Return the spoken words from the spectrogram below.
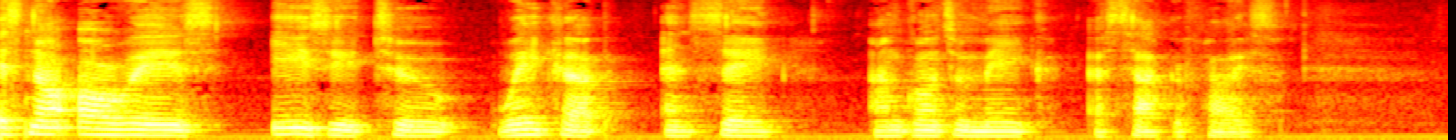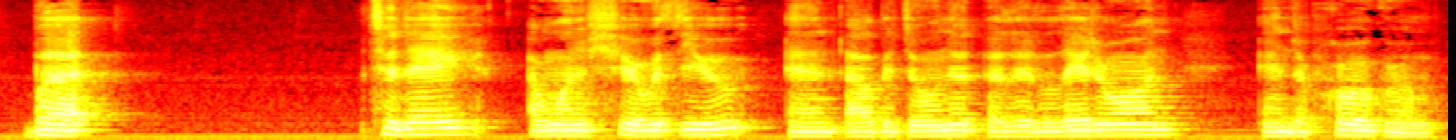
It's not always easy to wake up and say, I'm going to make a sacrifice. But today I want to share with you, and I'll be doing it a little later on in the program,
